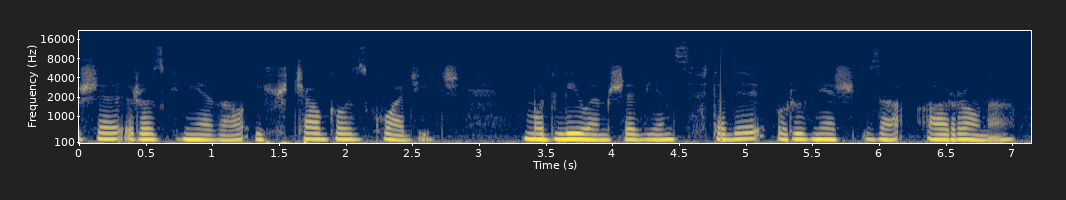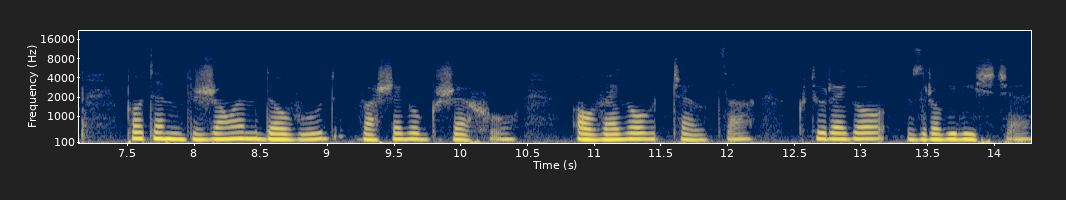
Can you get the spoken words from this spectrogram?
się rozgniewał i chciał go zgładzić. Modliłem się więc wtedy również za Aarona. Potem wziąłem dowód waszego grzechu, owego czelca, którego zrobiliście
